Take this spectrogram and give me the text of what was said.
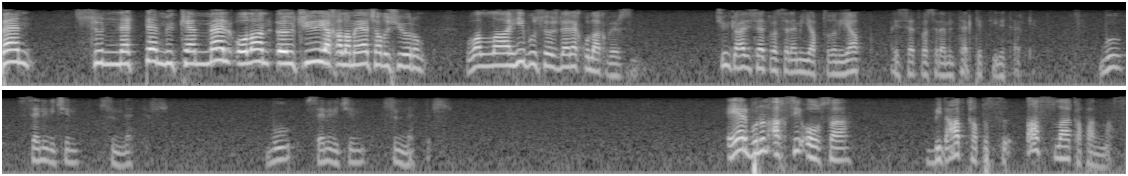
ben sünnette mükemmel olan ölçüyü yakalamaya çalışıyorum. Vallahi bu sözlere kulak versin. Çünkü Aleyhisselatü Vesselam'ın yaptığını yap Aleyhisselatü Vesselam'ın terk ettiğini terk et. Bu senin için sünnettir. Bu senin için sünnettir. Eğer bunun aksi olsa bid'at kapısı asla kapanmaz.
